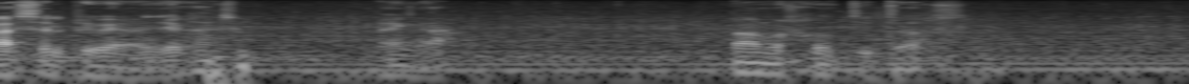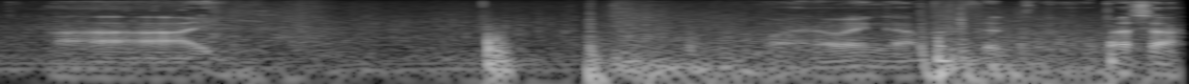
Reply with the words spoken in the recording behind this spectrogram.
Va a ser el primero en llegar. Venga, Vamos juntitos. Ay. Venga, perfecto. ¿Qué pasa?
